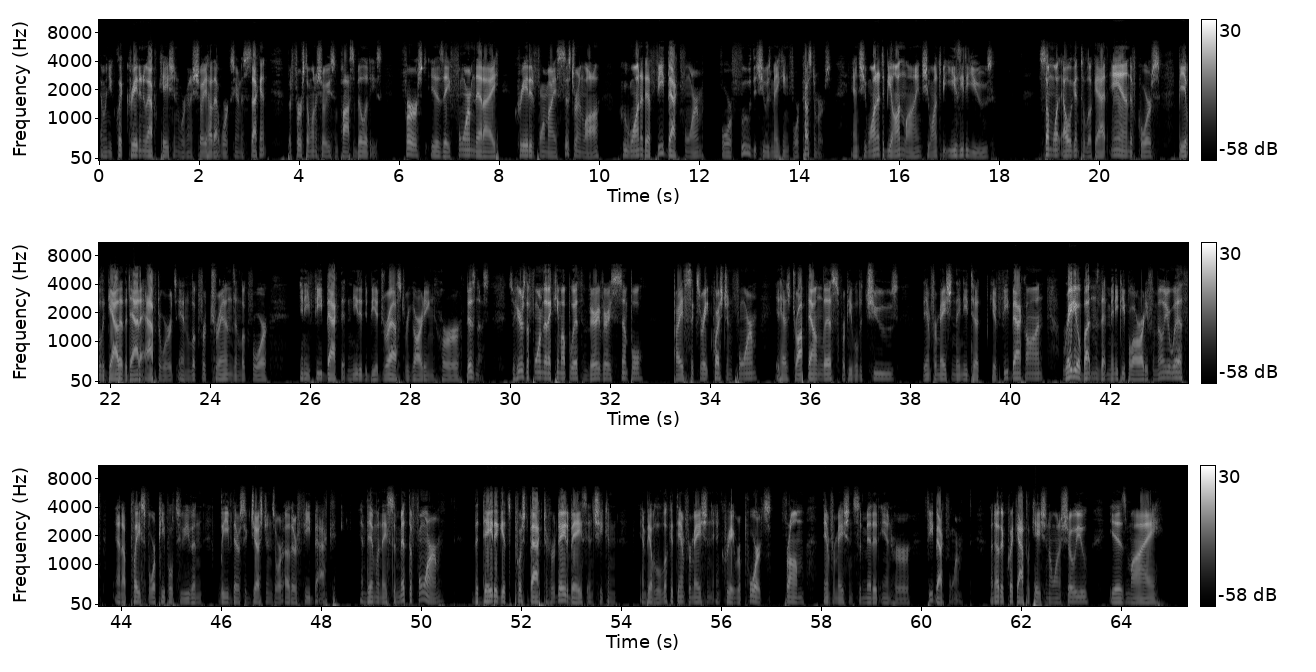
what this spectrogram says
And when you click Create a New Application, we're going to show you how that works here in a second. But first, I want to show you some possibilities. First is a form that I created for my sister-in-law who wanted a feedback form for food that she was making for customers. And she wanted to be online, she wanted to be easy to use, somewhat elegant to look at, and of course, be able to gather the data afterwards and look for trends and look for any feedback that needed to be addressed regarding her business. So here's the form that I came up with. Very, very simple, probably six or eight question form. It has drop down lists for people to choose the information they need to give feedback on, radio buttons that many people are already familiar with, and a place for people to even leave their suggestions or other feedback. And then when they submit the form, the data gets pushed back to her database and she can and be able to look at the information and create reports from the information submitted in her feedback form. Another quick application I want to show you is my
